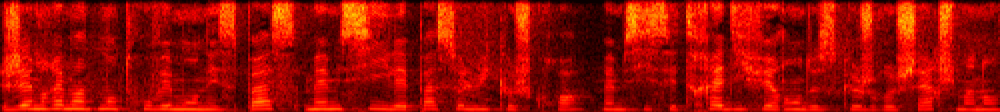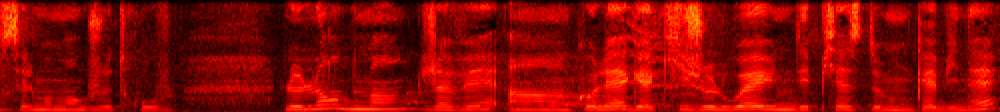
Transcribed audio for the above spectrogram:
j'aimerais maintenant trouver mon espace, même s'il n'est pas celui que je crois, même si c'est très différent de ce que je recherche, maintenant c'est le moment que je trouve. Le lendemain, j'avais un collègue à qui je louais une des pièces de mon cabinet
